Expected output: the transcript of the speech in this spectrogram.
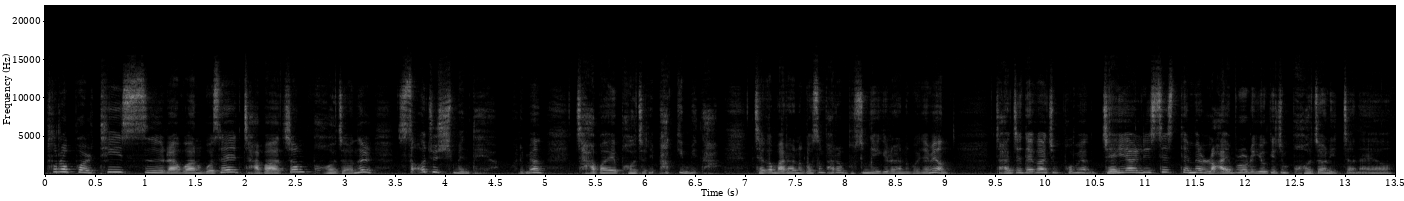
프로펄티스라고 하는 곳에 자바 점 버전을 써주시면 돼요. 그러면 자바의 버전이 바뀝니다. 제가 말하는 것은 바로 무슨 얘기를 하는 거냐면 자 이제 내가 지금 보면 JRD 시스템의 라이브러리 여기 지금 버전 있잖아요.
